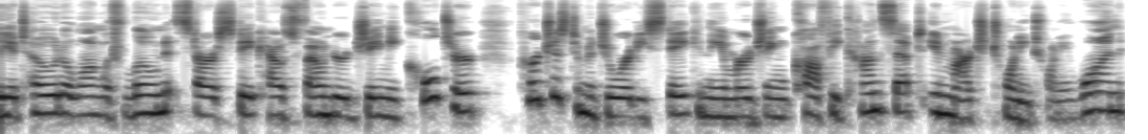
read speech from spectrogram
Liautaud, along with Lone Star Steakhouse founder Jamie Coulter, purchased a majority stake in the emerging coffee concept in March 2021.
